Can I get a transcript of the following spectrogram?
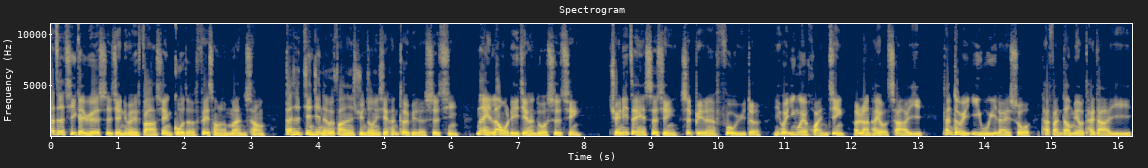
那这七个月的时间你会发现过得非常的漫长，但是渐渐的会发生军中一些很特别的事情，那也让我理解很多事情。权力这件事情是别人赋予的，你会因为环境而让它有差异。但对于义务役来说，它反倒没有太大的意义，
